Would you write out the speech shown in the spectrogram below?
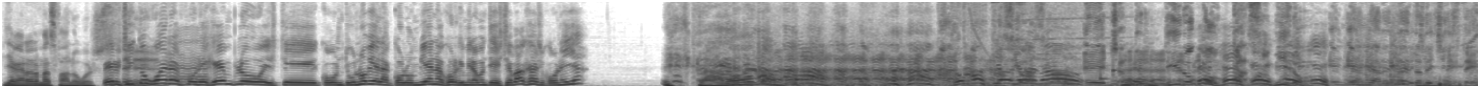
y agarrar más followers. Pero si tú fueras, por ejemplo, este, con tu novia, la colombiana, Jorge Miramontes, ¿te bajas con ella? Claro. ¡No, yo, yo, no! Échate un tiro con Casimiro en la ruleta de chiste.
